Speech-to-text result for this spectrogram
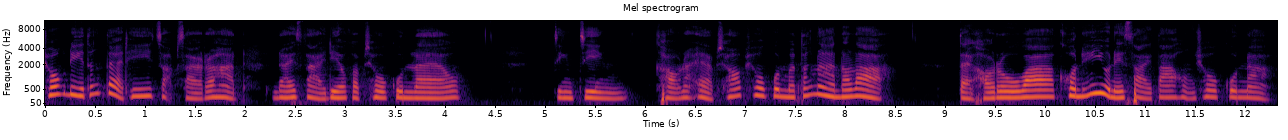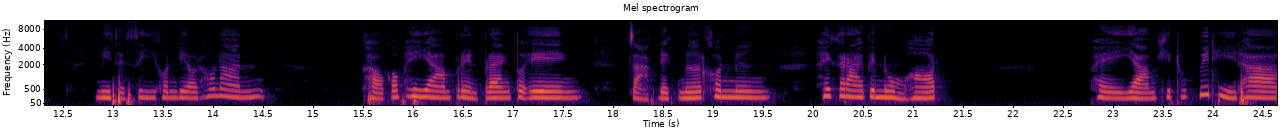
โชคดีตั้งแต่ที่จับสายรหัสได้สายเดียวกับโชกุนแล้ว จริงๆ เขาน่ะแอบชอบโชกุนมาตั้งนานแล้วล่ะ แต่เขารู้ว่าคนที่อยู่ในสายตาของโชกุนน่ะ มีแต่ซีคนเดียวเท่านั้น เขาก็พยายามเปลี่ยนแปลงตัวเอง จากเด็กเนิร์ดคนหนึ่งให้กลายเป็นหนุ่มฮอตพยายามคิดทุกวิถีทาง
